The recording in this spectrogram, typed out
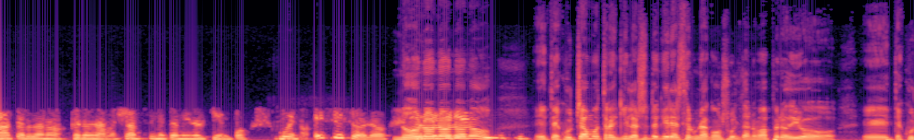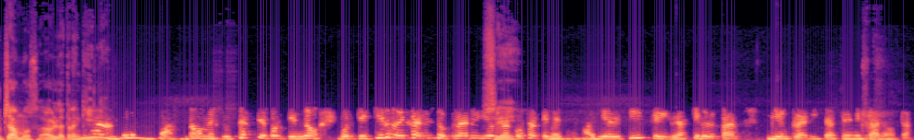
Ah, perdona, perdóname, ya se me terminó el tiempo. Bueno, es eso lo. No, no, no, no, no. Eh, te escuchamos tranquila. Yo te quería hacer una consulta nomás, pero digo, eh, te escuchamos, habla tranquila. No, me asustaste porque no, porque quiero dejar esto claro y otra cosa que me sabía decir que las quiero dejar bien claritas en esa nota.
